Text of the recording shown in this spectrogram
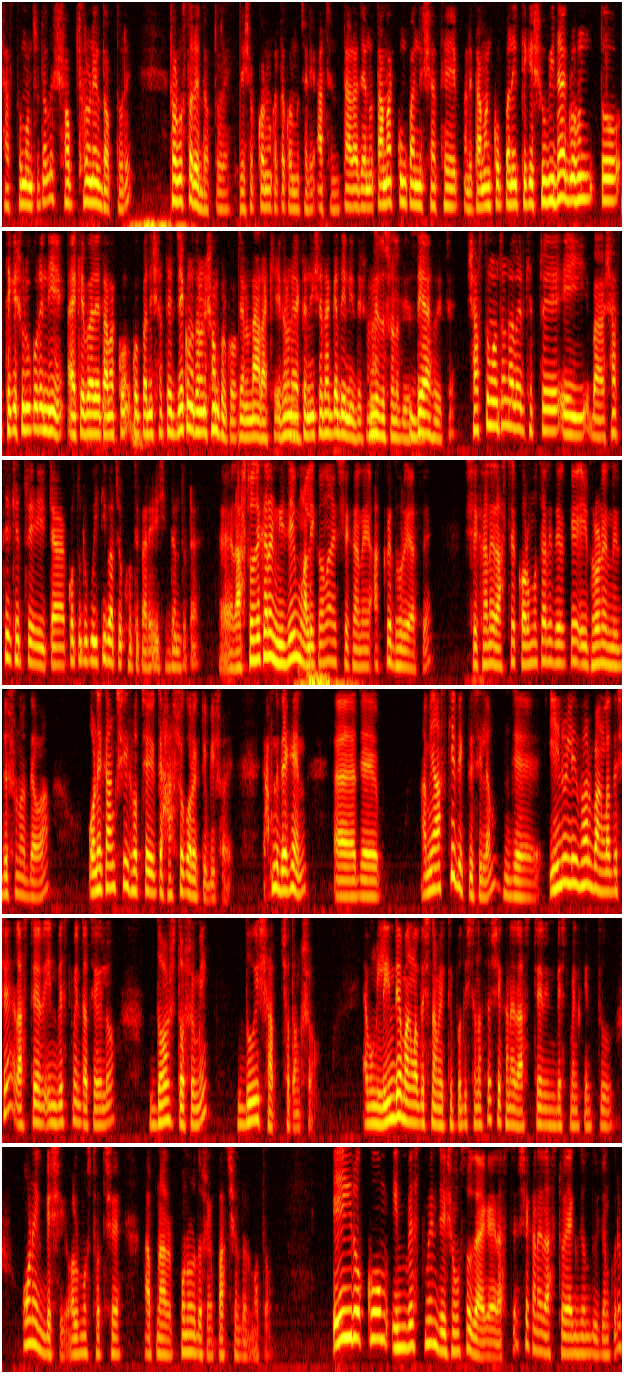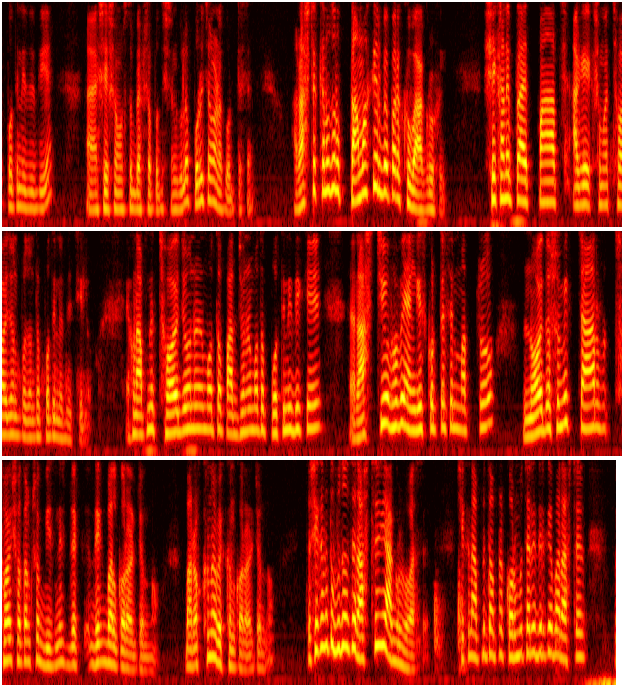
স্বাস্থ্য মন্ত্রণালয়ের সব ধরনের দপ্তরে সর্বস্তরের দপ্তরে যেসব কর্মকর্তা কর্মচারী আছেন তারা যেন তামাক কোম্পানির সাথে মানে তামাক কোম্পানির থেকে সুবিধা গ্রহণ তো থেকে শুরু করে নিয়ে একেবারে তামাক কোম্পানির সাথে যে কোনো ধরনের সম্পর্ক যেন না রাখে। এই ধরনের একটা নিষেধাজ্ঞা দিয়ে নির্দেশনা নির্দেশনা দেয়া হয়েছে। স্বাস্থ্য মন্ত্রণালয়ের ক্ষেত্রে এই বা স্বাস্থ্যের ক্ষেত্রে এইটা কতটুকু ইতিবাচক হতে পারে এই সিদ্ধান্তটা? রাষ্ট্র যেখানে নিজেই মালিকানায় সেখানে আঁকড়ে ধরে আছে সেখানে রাষ্ট্রের কর্মচারীদেরকে এই ধরনের নির্দেশনা দেওয়া অনেকাংশেই হচ্ছে একটি হাস্যকর একটি বিষয়। আপনি দেখেন যে আমি আজকে দেখতেছিলাম যে ইউনিলিভার বাংলাদেশে রাষ্ট্রের ইনভেস্টমেন্ট আছে হলো দশ দশমিক দুই সাত শতাংশ এবং লিন্ডে বাংলাদেশ নামে একটি প্রতিষ্ঠান আছে, সেখানে রাষ্ট্রের ইনভেস্টমেন্ট কিন্তু অনেক বেশি অলমোস্ট হচ্ছে আপনার পনেরো দশমিক পাঁচ শূন্যর মতো। এই রকম ইনভেস্টমেন্ট যে সমস্ত জায়গায় রাষ্ট্রে সেখানে রাষ্ট্র একজন, দুইজন করে প্রতিনিধি দিয়ে সেই সমস্ত ব্যবসা প্রতিষ্ঠানগুলো পরিচালনা করতেছেন। রাষ্ট্র কেন যেন তামাকের ব্যাপারে খুব আগ্রহী? সেখানে প্রায় পাঁচ, আগে এক সময় ছয় জন পর্যন্ত প্রতিনিধি ছিল। এখন আপনি ছয় জনের মতো, পাঁচ জনের মতো প্রতিনিধিকে রাষ্ট্রীয়ভাবে এঙ্গেজ করতেছেন মাত্র নয় দশমিক চার ছয় শতাংশ বিজনেস দেখভাল করার জন্য বা রক্ষণাবেক্ষণ করার জন্য। তো সেখানে তো বোঝা যাচ্ছে রাষ্ট্রেরই আগ্রহ আছে। সেখানে আপনি তো আপনার কর্মচারীদেরকে বা রাষ্ট্রের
